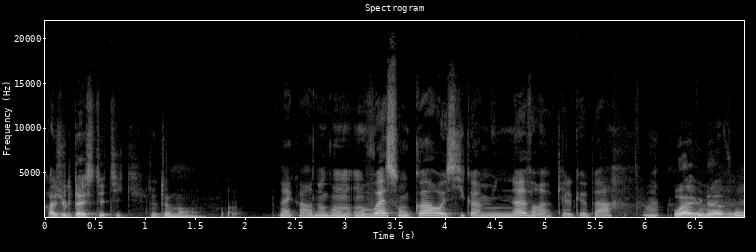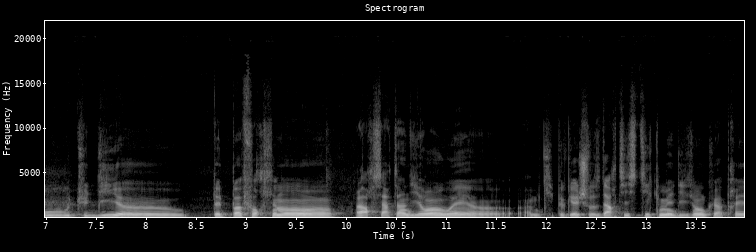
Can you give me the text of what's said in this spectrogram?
résultat esthétique. Totalement. D'accord, donc on, voit son corps aussi comme une œuvre quelque part. Ouais, une œuvre où tu te dis, euh, peut-être pas forcément. Euh, alors certains diront, ouais, euh, un petit peu quelque chose d'artistique, mais disons qu'après,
